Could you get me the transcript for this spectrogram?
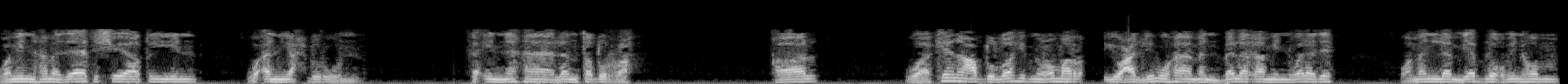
ومن همزات الشياطين وأن يحضرون. فإنها لن تضره. قال وكان عبد الله بن عمر يعلمها من بلغ من ولده ومن لم يبلغ منهم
